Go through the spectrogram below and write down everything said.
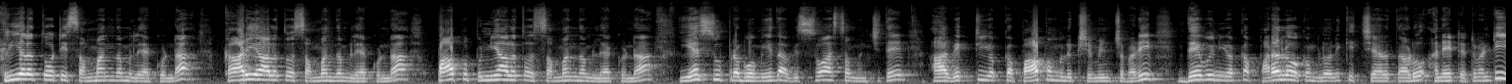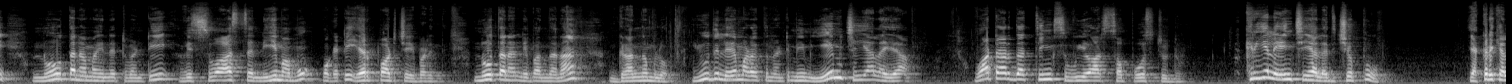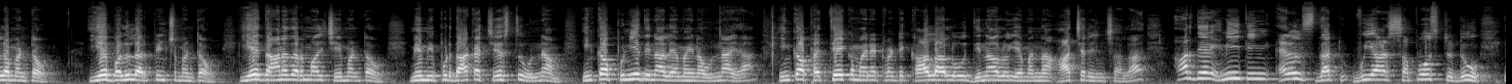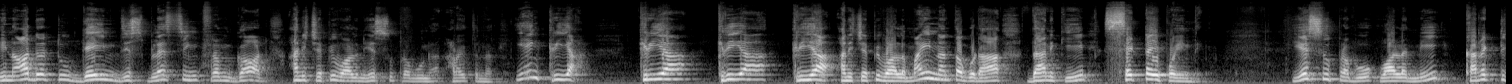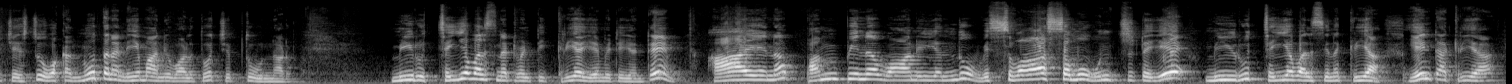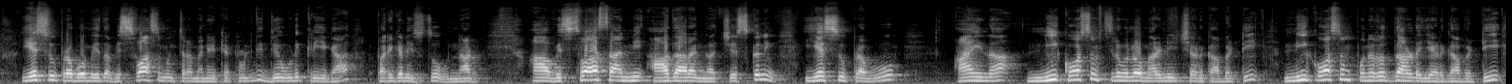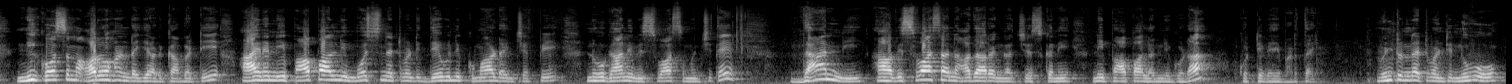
క్రియలతోటి సంబంధం లేకుండా కార్యాలతో సంబంధం లేకుండా పాప పుణ్యాలతో సంబంధం లేకుండా యేసు ప్రభు మీద విశ్వాసం ఉంచితే ఆ వ్యక్తి యొక్క పాపములు క్షమించబడి దేవుని యొక్క పరలోకంలోనికి చేరతాడు అనేటటువంటి నూతనమైనటువంటి విశ్వాస నియమము ఒకటి ఏర్పాటు చేయబడింది. నూతన నిబంధన గ్రంథంలో యూదులు ఏమడుగుతున్నారంటే మేము ఏం చేయాలయ్యా? What are the things we are supposed to do క్రియలు ఏం చేయాలి? అది చెప్పు. ఎక్కడికి వెళ్ళమంటావు? ఏ బలులు అర్పించమంటావు? ఏ దాన ధర్మాలు చేయమంటావు? మేము ఇప్పుడు దాకా చేస్తూ ఉన్నాం. ఇంకా పుణ్య దినాలు ఏమైనా ఉన్నాయా? ఇంకా ప్రత్యేకమైనటువంటి కాలాలు దినాలు ఏమన్నా ఆచరించాలా? Are there anything else that we are supposed to do in order to gain this blessing from God అని చెప్పి వాళ్ళని యేసు ప్రభువుని అడుగుతున్నారు. ఏం క్రియ? క్రియ క్రియ క్రియ అని చెప్పి వాళ్ళ మైండ్ అంతా కూడా దానికి సెట్ అయిపోయింది. యేసు ప్రభు వాళ్ళని కరెక్ట్ చేస్తూ ఒక నూతన నియమాన్ని వాళ్ళతో చెప్తూ ఉన్నాడు. మీరు చెయ్యవలసినటువంటి క్రియ ఏమిటి అంటే ఆయన పంపిన వాని యందు విశ్వాసము ఉంచుటయే మీరు చెయ్యవలసిన క్రియ. ఏంటి ఆ క్రియ? యేసు ప్రభు మీద విశ్వాసం ఉంచడం అనేటటువంటిది దేవుడి క్రియగా పరిగణిస్తూ ఉన్నాడు. ఆ విశ్వాసాన్ని ఆధారంగా చేసుకొని యేసు ప్రభు ఆయన నీ కోసం సిలువలో మరణించాడు కాబట్టి నీ కోసం పునరుద్ధరణ అయ్యాడు కాబట్టి నీ కోసం ఆరోహణ అయ్యాడు కాబట్టి ఆయన నీ పాపాలని మోసినటువంటి దేవుని కుమారుడు అని చెప్పి నువ్వు కానీ విశ్వాసం ఉంచితే దాన్ని ఆ విశ్వాసాన్ని ఆధారంగా చేసుకొని నీ పాపాలన్నీ కూడా కొట్టివేయబడతాయి. వింటున్నటువంటి నువ్వు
